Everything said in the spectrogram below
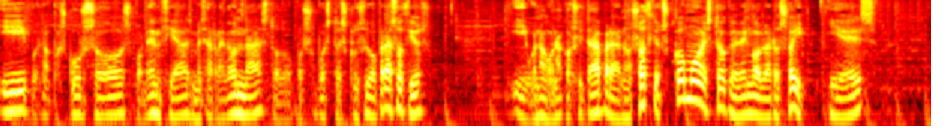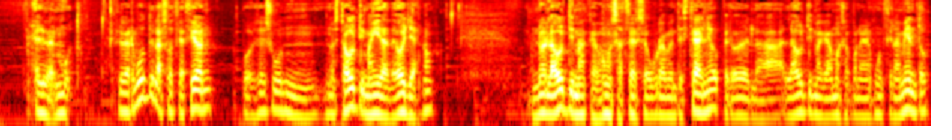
y bueno, pues cursos, ponencias, mesas redondas, todo por supuesto exclusivo para socios, y bueno, alguna cosita para no socios, como esto que vengo a hablaros hoy, y es el Bermud. El Bermud de la asociación pues es nuestra última ida de olla, ¿no? No es la última que vamos a hacer seguramente este año, pero es la, última que vamos a poner en funcionamiento.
